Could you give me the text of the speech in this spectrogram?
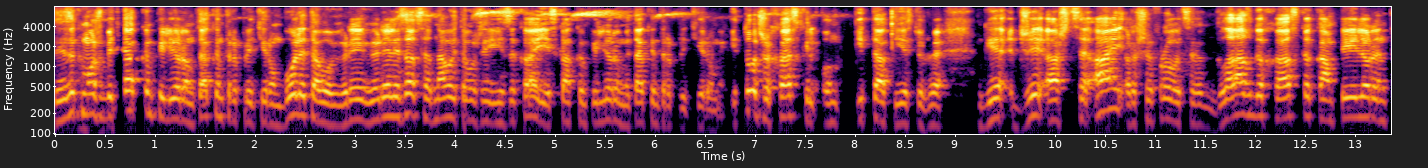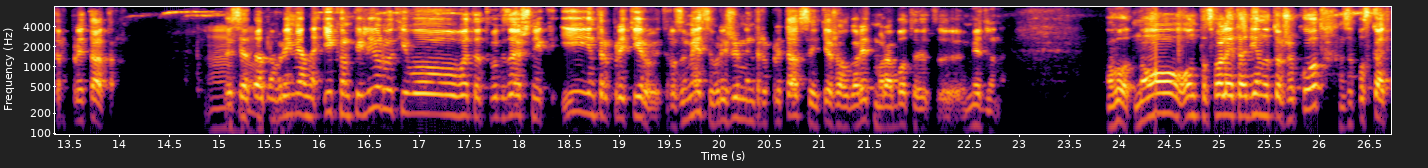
Что язык может быть как компилируем, так интерпретируем. Более того, в, ре, в реализации одного и того же языка есть как компилируемый, так интерпретируемый. И тот же Haskell, он и так есть уже GHCI, расшифровывается как Glasgow Haskell Compiler Интерпретатор. То есть это одновременно и компилирует его в этот в экзешник, и интерпретирует. Разумеется, в режиме интерпретации те же алгоритмы работают э, медленно. Вот, но он позволяет один и тот же код запускать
